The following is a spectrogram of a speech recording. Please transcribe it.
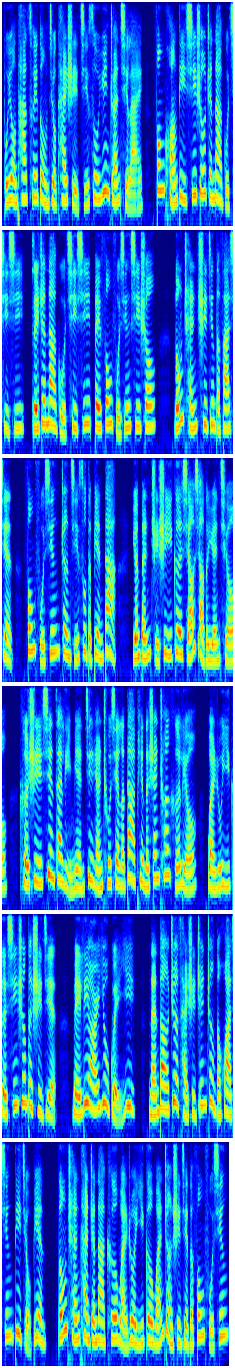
不用他催动就开始急速运转起来，疯狂地吸收着那股气息。随着那股气息被风府星吸收。龙尘吃惊的发现，风府星正急速的变大。原本只是一个小小的圆球，可是现在里面竟然出现了大片的山川河流，宛如一个新生的世界，美丽而又诡异。难道这才是真正的化星第九变？龙尘看着那颗宛若一个完整世界的风府星，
